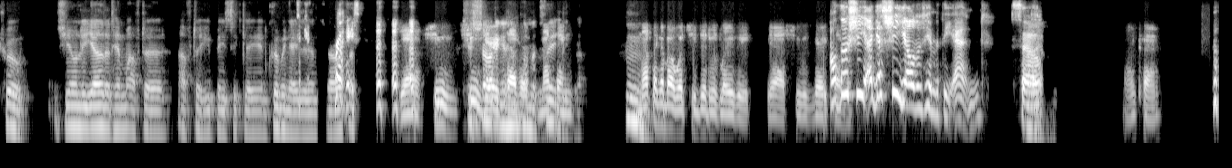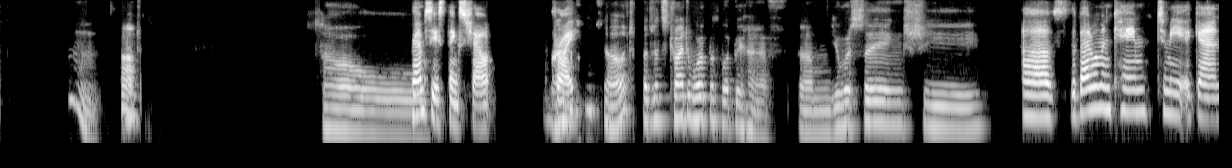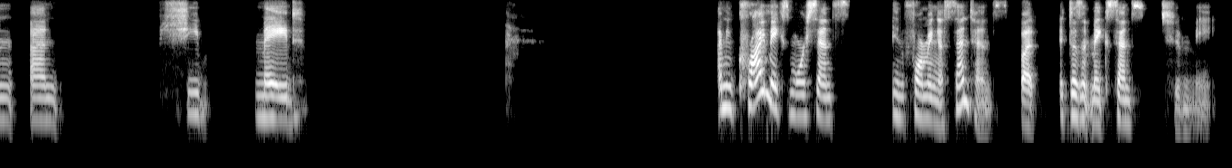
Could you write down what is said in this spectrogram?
True. She only yelled at him after after he basically incriminated himself. Right. Yeah. She was she She's was very shouting at him clever. from a tree. Nothing Hmm. nothing about what she did was lazy. Yeah, she was very clever. Although she, I guess she yelled at him at the end. So Right. Okay. Hmm. Huh. So Ramses thinks shout, cry. Shout, but let's try to work with what we have. Um, you were saying she Uh, the bad woman came to me again and she made I mean, cry makes more sense in forming a sentence, but it doesn't make sense to me.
